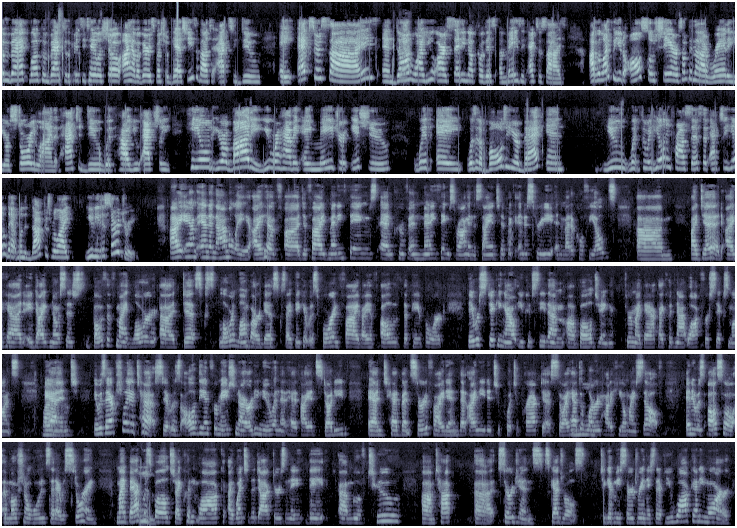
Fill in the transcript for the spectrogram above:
Welcome back. Welcome back to the Christie Taylor Show. I have a very special guest. She's about to actually do a exercise. And Dawn, while you are setting up for this amazing exercise, I would like for you to also share something that I read in your storyline that had to do with how you actually healed your body. You were having a major issue with a was it a bulge in your back and you went through a healing process that actually healed that when the doctors were like, you needed surgery. I am an anomaly. I have uh, defied many things and proven many things wrong in the scientific industry and the medical fields. Um, I did. I had a diagnosis, both of my lower uh, discs, lower lumbar discs, I think it was four and five. I have all of the paperwork. They were sticking out. You could see them uh, bulging through my back. I could not walk for six months. And it was actually a test. It was all of the information I already knew and that had I had studied and had been certified in that I needed to put to practice. So I had Mhm. to learn how to heal myself. And it was also emotional wounds that I was storing. My back was Mm. bulged. I couldn't walk. I went to the doctors and they they uh, moved two um, top uh, surgeons' schedules to give me surgery. And they said, if you walk anymore,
